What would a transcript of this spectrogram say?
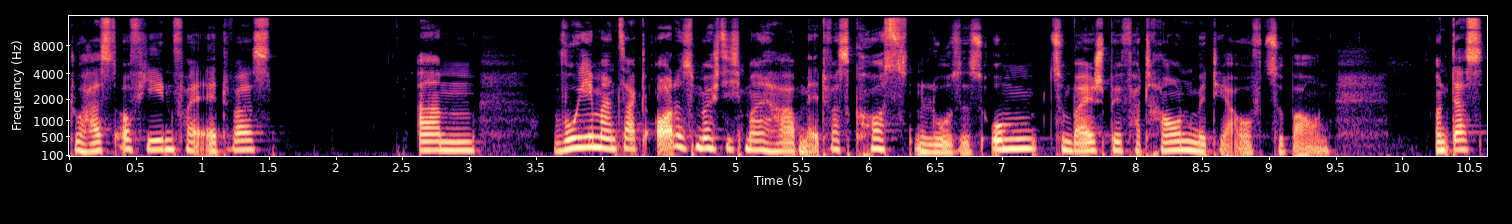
du hast auf jeden Fall etwas, ähm, wo jemand sagt, oh, das möchte ich mal haben, etwas kostenloses, um zum Beispiel Vertrauen mit dir aufzubauen. Und das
